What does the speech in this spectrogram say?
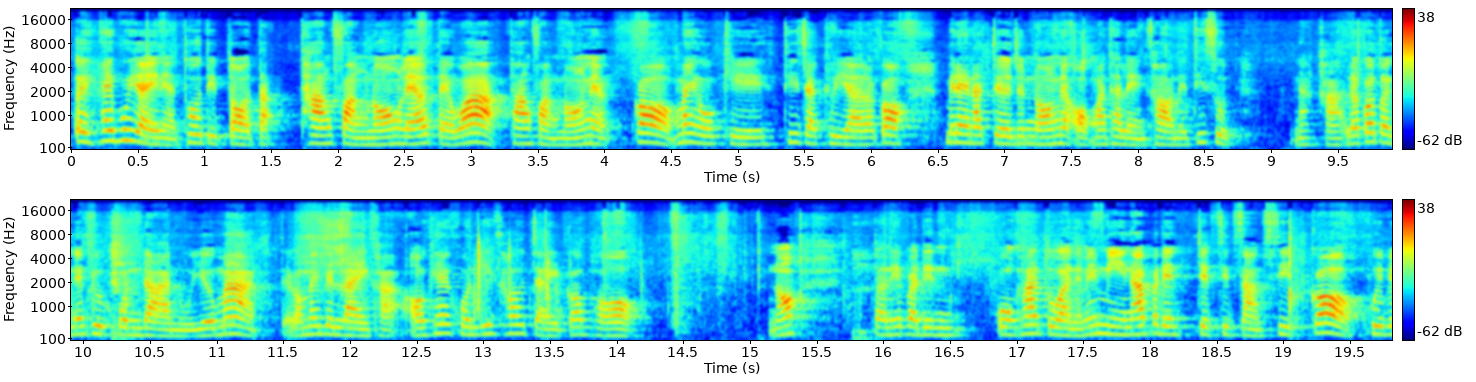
เอ้ยให้ผู้ใหญ่เนี่ยโทรติดต่อทางฝั่งน้องแล้ว แต่ว่าทางฝั่งน้องเนี่ยก็ไม่โอเคที่จะเคลียร์แล้วก็ไม่ได้นัดเจอจนน้องเนี่ยออกมาแถลงข่าวในที่สุดนะคะ แล้วก็ตอนนี้คือคนด่าหนูเยอะมาก แต่ก็ไม่เป็นไรค่ะ เอาแค่คนที่เข้าใจก็พอเนาะ ตอนนี้ประเด็นโกงค่าตัวเนี่ยไม่มีนะประเด็น 70 30 ก็คุยไป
